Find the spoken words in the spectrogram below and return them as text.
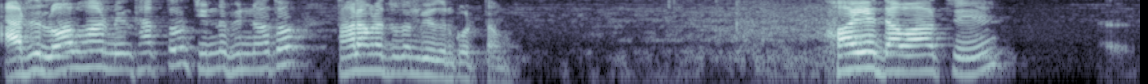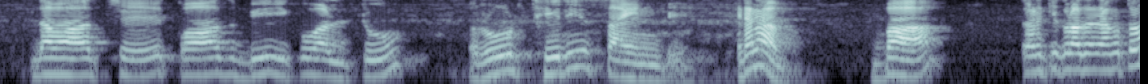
আর যদি লব হওয়ার মিল থাকতো, চিহ্ন ভিন্ন হতো, তাহলে আমরা যোজন বিয়োজন করতাম। ক্ষয়ে দেওয়া আছে দেওয়া আছে cos B equal to root three sine B এটা না? বা তাহলে কী করা যায় দেখো তো?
